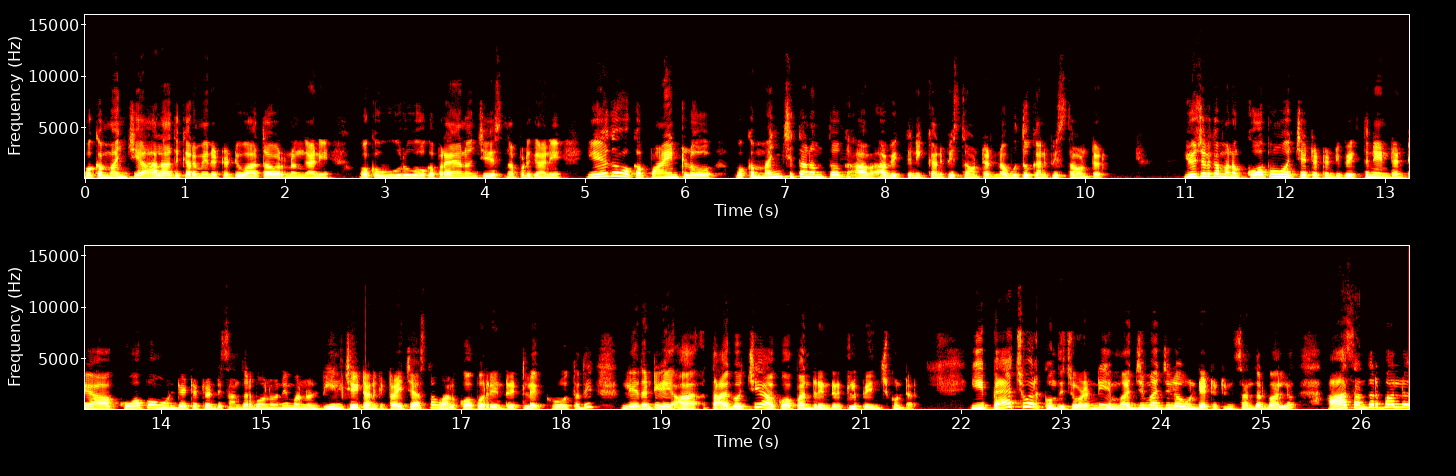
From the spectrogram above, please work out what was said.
ఒక మంచి ఆహ్లాదకరమైనటువంటి వాతావరణం కానీ ఒక ఊరు ఒక ప్రయాణం చేసినప్పుడు కానీ ఏదో ఒక పాయింట్లో ఒక మంచితనంతో ఆ- వ్యక్తిని వ్యక్తి నీకు కనిపిస్తూ ఉంటారు నవ్వుతూ కనిపిస్తూ ఉంటారు. యూజువల్గా మనం కోపం వచ్చేటటువంటి వ్యక్తిని ఏంటంటే ఆ కోపం ఉండేటటువంటి సందర్భంలోనే మనం డీల్ చేయడానికి ట్రై చేస్తాం. వాళ్ళ కోపం రెండు రెట్లు ఎక్కువ అవుతుంది. లేదంటే ఆ తాగొచ్చి ఆ కోపాన్ని రెండు రెట్లు పెంచుకుంటారు. ఈ ప్యాచ్ వర్క్ ఉంది చూడండి. మధ్య మధ్యలో ఉండేటటువంటి సందర్భాల్లో ఆ సందర్భాల్లో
